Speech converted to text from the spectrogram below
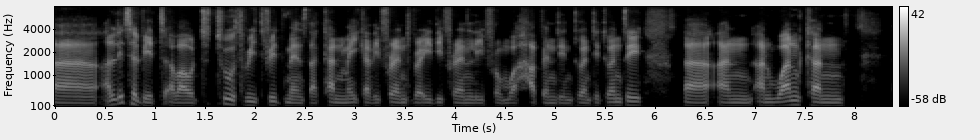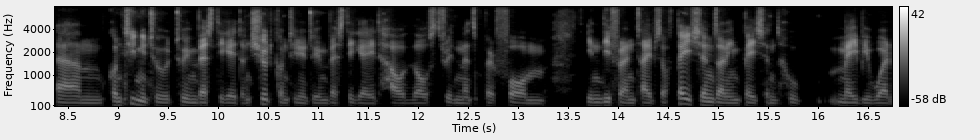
uh, a little bit about two or three treatments that can make a difference very differently from what happened in 2020. Uh, and, and one can um, continue to, to investigate and should continue to investigate how those treatments perform in different types of patients and in patients who maybe were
